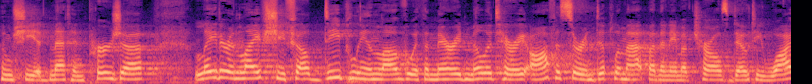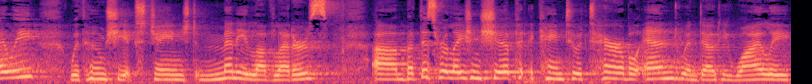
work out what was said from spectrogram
whom she had met in Persia. Later in life, she fell deeply in love with a married military officer and diplomat by the name of Charles Doughty Wylie, with whom she exchanged many love letters. Um, but this relationship came to a terrible end when Doughty Wylie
